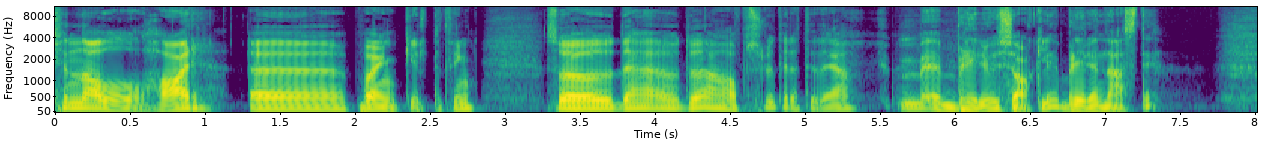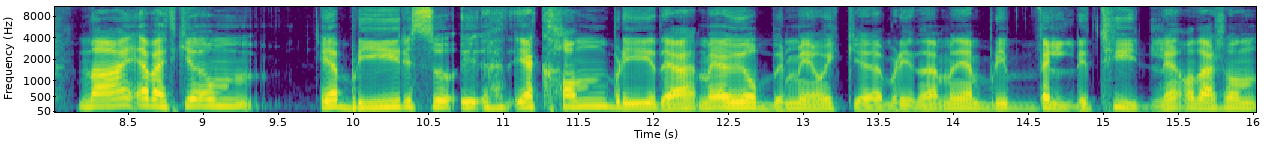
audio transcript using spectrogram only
knallhard uh, på enkelte ting. Så det, du har absolutt rett i det, ja. Blir det usaklig? Blir det nasty? Nei, jeg veit ikke om jeg blir så Jeg kan bli det, men jeg jobber med å ikke bli det. Men jeg blir veldig tydelig, og det er sånn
